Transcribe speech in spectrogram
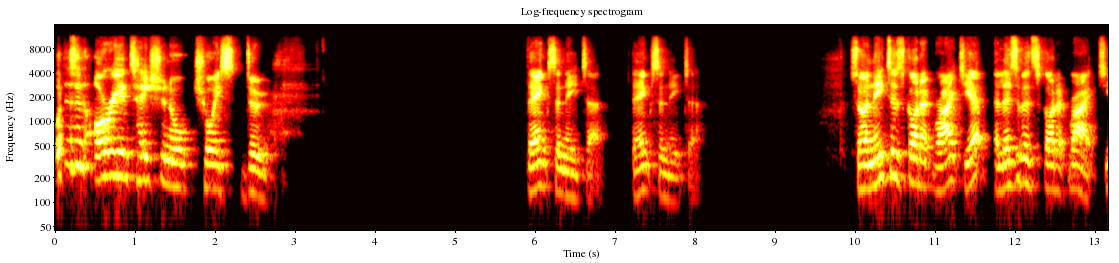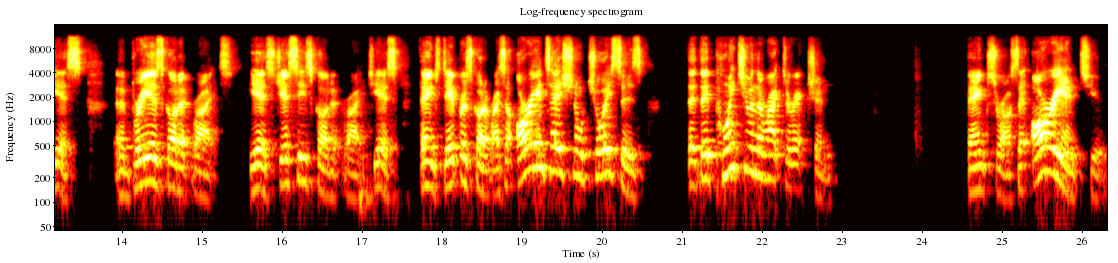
What does an orientational choice do? Thanks, Anita. Thanks, Anita. So Anita's got it right. Yep. Elizabeth's got it right. Yes. Uh, Bria's got it right. Yes. Jesse's got it right. Yes. Thanks. Deborah's got it right. So orientational choices that they point you in the right direction. Thanks, Ross. They orient you.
